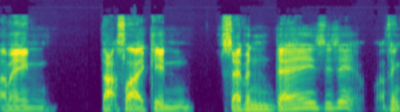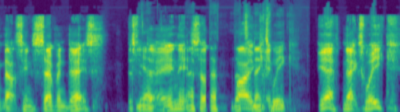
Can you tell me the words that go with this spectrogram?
I mean, that's like in seven days, is it? I think that's in seven days. It's a Yeah, day, innit? that- So that- that's like next in- week. Yeah, next week.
